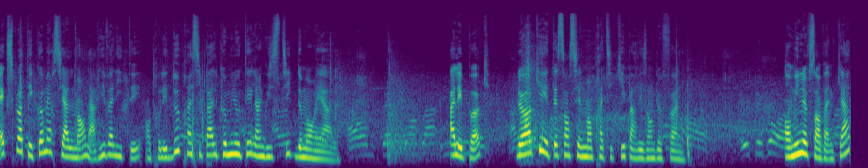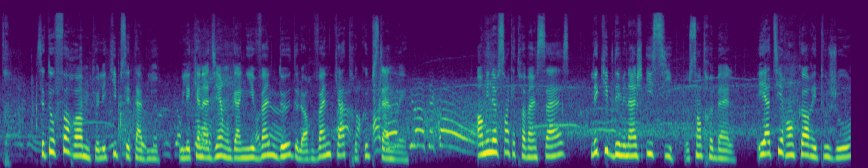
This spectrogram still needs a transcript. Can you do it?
exploiter commercialement la rivalité entre les deux principales communautés linguistiques de Montréal. À l'époque, le hockey est essentiellement pratiqué par les anglophones. En 1924, c'est au Forum que l'équipe s'établit, où les Canadiens ont gagné 22 de leurs 24 Coupes Stanley. En 1996, l'équipe déménage ici, au Centre Bell, et attire encore et toujours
